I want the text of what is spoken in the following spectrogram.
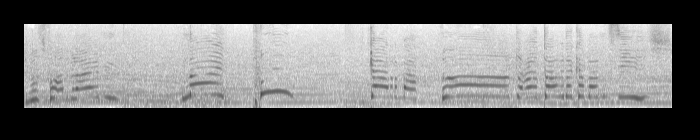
Ich muss vorne bleiben! Nein! Puh! Karma! Oh, da, da wieder kann man sich!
